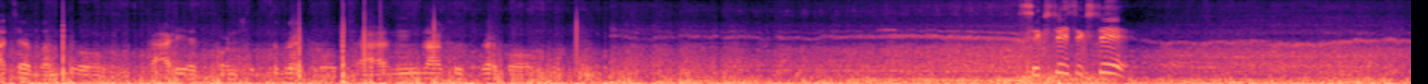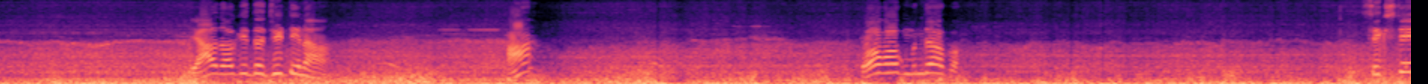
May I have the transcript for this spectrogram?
ಆಚೆ ಬಂದು ಗಾಡಿ ಎತ್ಕೊಂಡು ಸುತ್ತಬೇಕು. ಚೆನ್ನಾಗಿ ಸುತ್ತಬೇಕು. ಸಿಕ್ಸ್ಟಿ ಸಿಕ್ಸ್ಟಿ ಯಾವ್ದು ಹೋಗಿದ್ದು ಚೀಟಿನ ಹಾ ಹೋಗ್ ಮುಂದೆ ಹೋಗು. ಸಿಕ್ಸ್ಟಿ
